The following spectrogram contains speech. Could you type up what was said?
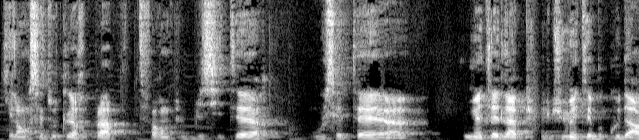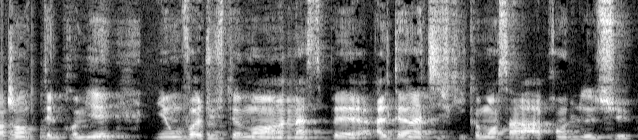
qui lançaient toutes leurs plateformes publicitaires, où c'était, euh, tu mettais de la pub, tu mettais beaucoup d'argent, tu étais le premier, et on voit justement un aspect alternatif qui commence à, prendre le dessus.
